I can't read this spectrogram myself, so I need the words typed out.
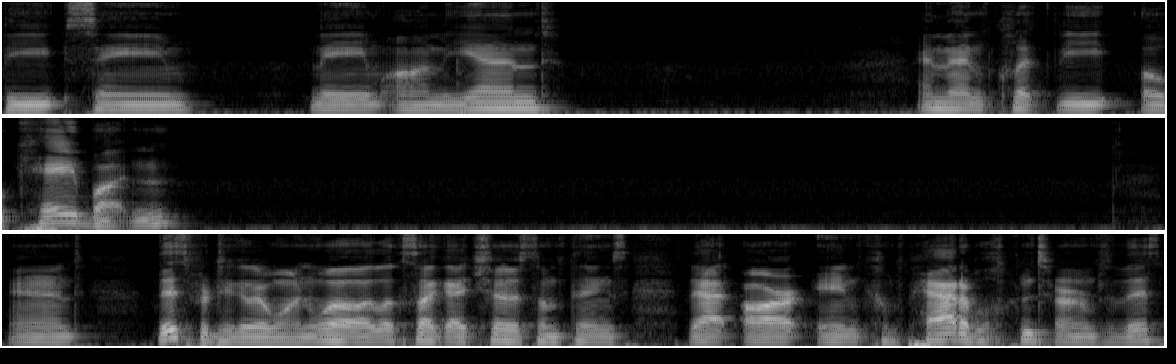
the same name on the end and then click the OK button and this particular one, well, it looks like I chose some things that are incompatible in terms of this.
